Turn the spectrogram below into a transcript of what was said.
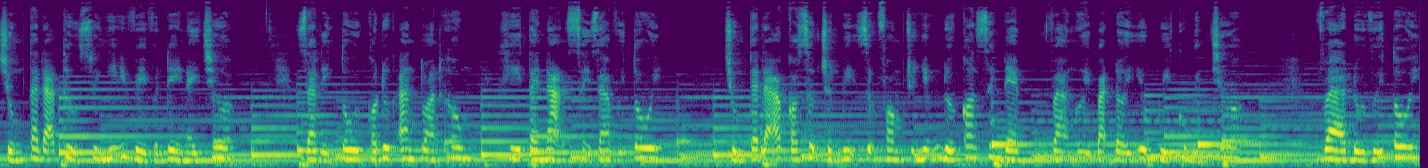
Chúng ta đã thử suy nghĩ về vấn đề này chưa? Gia đình tôi có được an toàn không khi tai nạn xảy ra với tôi? Chúng ta đã có sự chuẩn bị dự phòng cho những đứa con xinh đẹp và người bạn đời yêu quý của mình chưa? Và đối với tôi,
